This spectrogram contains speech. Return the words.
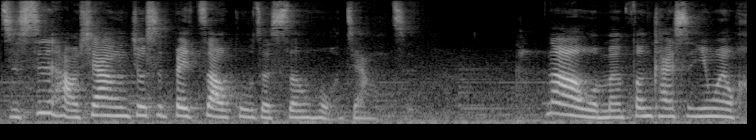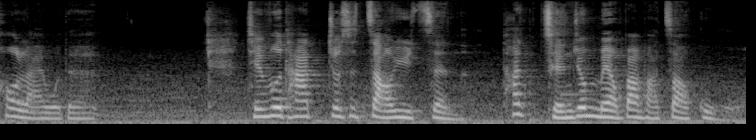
只是好像就是被照顾着生活这样子。那我们分开是因为后来我的前夫他就是躁郁症了，他可能就没有办法照顾我。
